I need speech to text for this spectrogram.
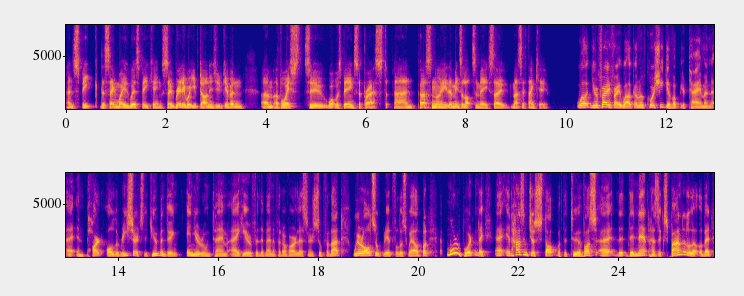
and speak the same way we're speaking. So really, what you've done is you've given um, a voice to what was being suppressed, and personally, that means a lot to me. So massive thank you. Well, you're very, very welcome. Of course, you give up your time and uh, impart all the research that you've been doing in your own time uh, here for the benefit of our listeners. So, for that, we're also grateful as well. But more importantly, uh, it hasn't just stopped with the two of us. Uh, the, the net has expanded a little bit.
